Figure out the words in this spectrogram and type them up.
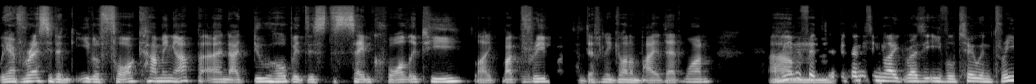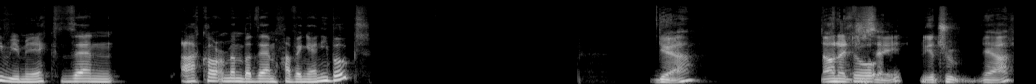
We have Resident Evil 4 coming up, and I do hope it is the same quality, like bug free. Mm. I'm definitely gonna buy that one. I mean, if it's, um, if it's anything like Resident Evil 2 and 3 remake, then I can't remember them having any bugs. Yeah, now that so, you say it, you're true. Yeah,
